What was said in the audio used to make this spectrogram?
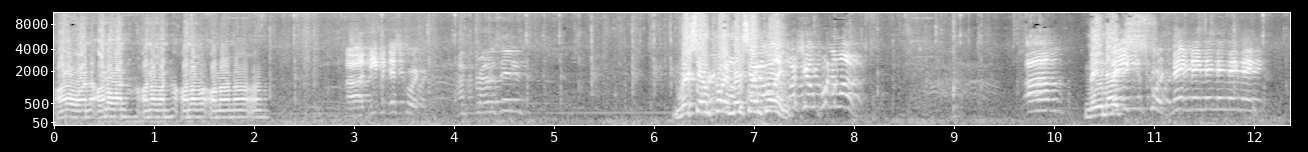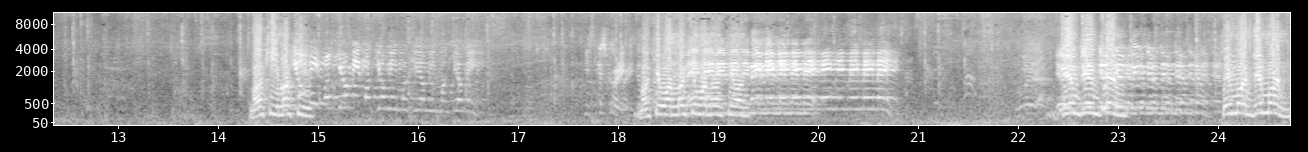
on a one, on a one, on a one, on a one, on a one. Uh, deep in Discord. I'm frozen. Mercy on point, mercy on point! Mercy on point alone! Um, Mei next. Mei Discord, Mei, Mei, Mei, Mei, Mei, Mei. Monkey, monkey. Monkey on me, monkey on me, monkey on me, monkey on me. He's Discording. Monkey one, monkey one, monkey one. Mei, Mei, Mei, Mei, Mei, Mei, Mei, Mei. may. Doom, doom, doom. Doom one, doom one.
